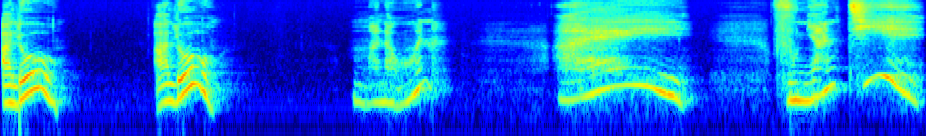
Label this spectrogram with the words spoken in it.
Allô? Allô? Manahoana? Aay! Vony ihany ity e!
